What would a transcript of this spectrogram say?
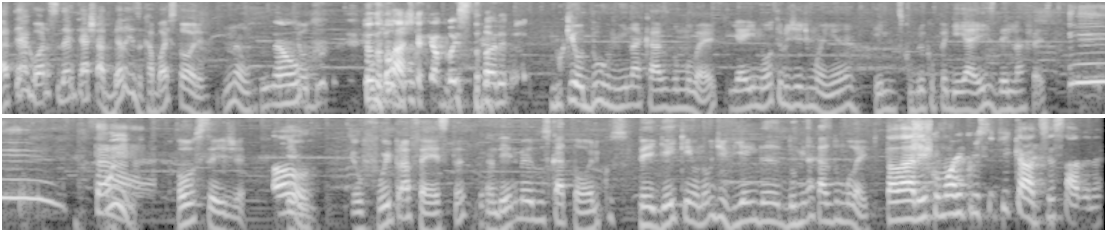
até agora você deve ter achado, beleza, acabou a história. Não, Não, eu, eu não eu- acho que acabou a história. porque eu dormi na casa do moleque. E aí, no outro dia de manhã, ele descobriu que eu peguei a ex dele na festa. Eita. Ui. Ou seja, Oh, eu fui pra festa, andei no meio dos católicos, peguei quem eu não devia e ainda dormi na casa do moleque. talarico morre crucificado, você sabe, né?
